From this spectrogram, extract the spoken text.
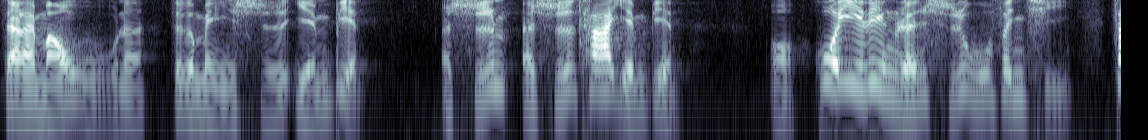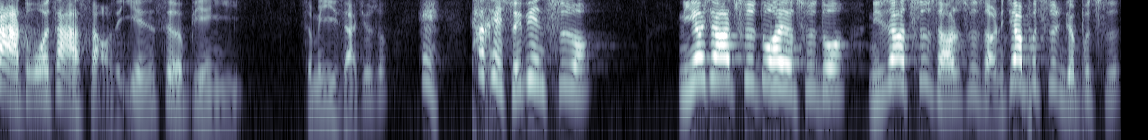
再来毛五呢，这个美食言变，呃时呃时差言变，哦，或易令人食无分歧，乍多乍少的颜色变异，什么意思啊？就是说，哎，他可以随便吃哦。你要叫他吃多，他就吃多；你说他吃少就吃少。你叫他不吃，你就不吃。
